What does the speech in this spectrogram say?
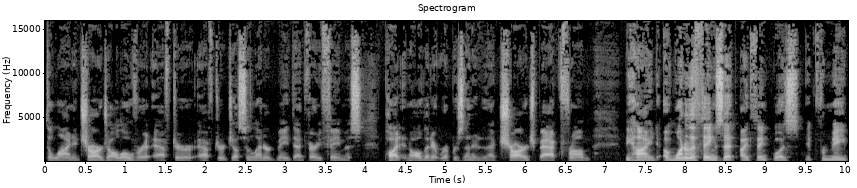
the line and charge all over it after after Justin Leonard made that very famous putt and all that it represented in that charge back from behind. Uh, one of the things that I think was for me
